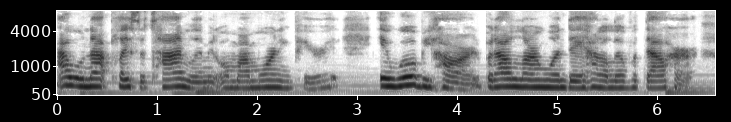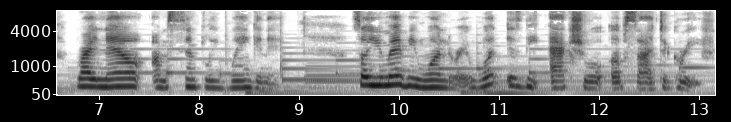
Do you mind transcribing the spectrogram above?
I will not place a time limit on my mourning period. It will be hard, but I'll learn one day how to live without her. Right now, I'm simply winging it. So you may be wondering what is the actual upside to grief?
